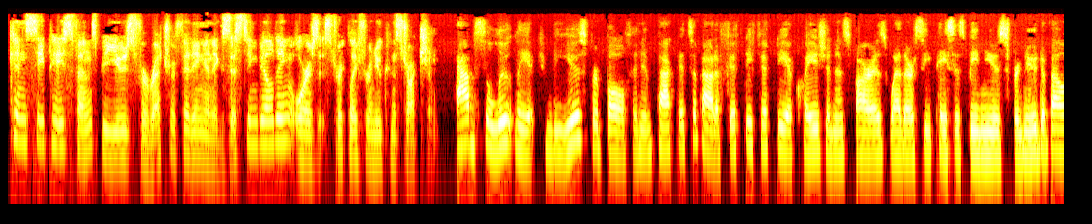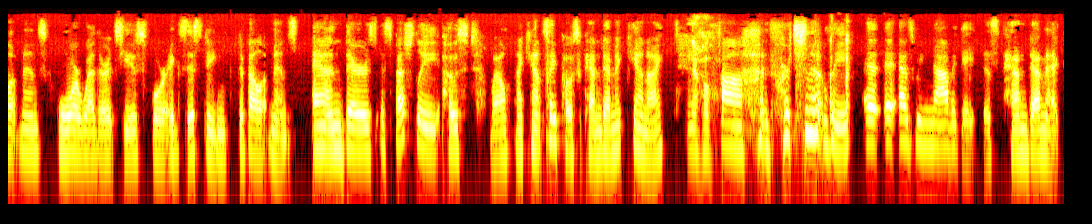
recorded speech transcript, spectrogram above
Can CPACE funds be used for retrofitting an existing building or is it strictly for new construction? Absolutely, it can be used for both. And in fact, it's about a 50-50 equation as far as whether CPACE is being used for new developments or whether it's used for existing developments. And there's especially post, well, I can't say post pandemic, can I? No. Uh, unfortunately, as we navigate this pandemic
